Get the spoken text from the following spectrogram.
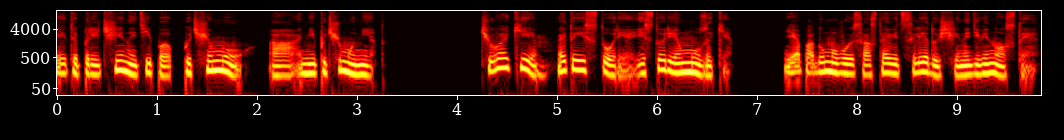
Это причины типа «почему», а не «почему нет». Чуваки, это история, история музыки. Я подумываю составить следующий на 90-е.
